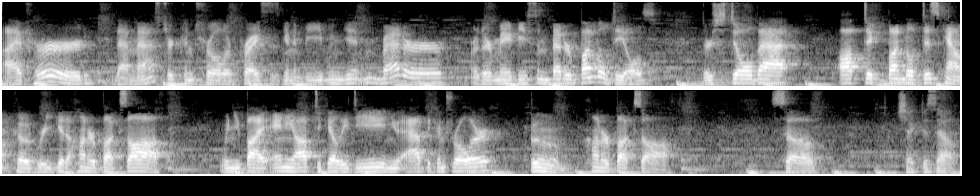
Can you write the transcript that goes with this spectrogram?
I've heard that master controller price is gonna be even getting better, or there may be some better bundle deals. There's still that optic bundle discount code where you get 100 bucks off when you buy any optic LED and you add the controller, boom, 100 bucks off. So check this out.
